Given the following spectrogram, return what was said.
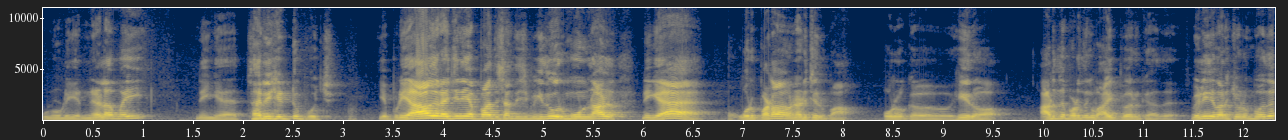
உன்னுடைய நிலைமை நீங்கள் தரிகிட்டு போச்சு. எப்படியாவது ரஜினியை பார்த்து சந்திச்சு இது ஒரு மூணு நாள் நீங்கள் ஒரு படம் நடிச்சிருப்பான் ஒரு ஹீரோ. அடுத்த படத்துக்கு வாய்ப்பே இருக்காது. வெளியே வர சொல்லும்போது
